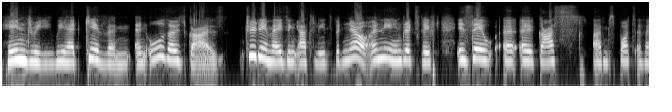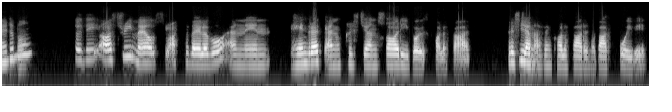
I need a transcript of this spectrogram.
Henry, we had Kevin, and all those guys. Truly amazing athletes, but now only Hendrik's left. Is there a, a guy's um, spot available? So there are three male slots available, and then Hendrik and Christian Sadie both qualified. Christian, Yeah. I think, qualified in about four events.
